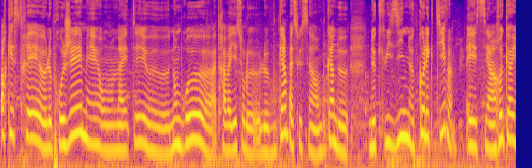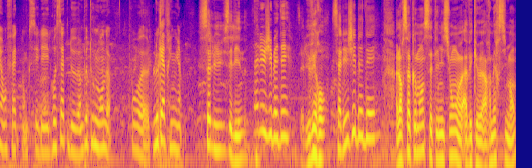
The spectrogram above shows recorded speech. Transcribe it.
orchestrer le projet, mais on a été nombreux à travailler sur le, bouquin parce que c'est un bouquin de, de cuisine collective et c'est un recueil en fait. Donc c'est les recettes de un peu tout le monde pour le catering. Salut Céline. Salut JBD. Salut Véro. Salut JBD. Alors ça commence cette émission avec euh, un remerciement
